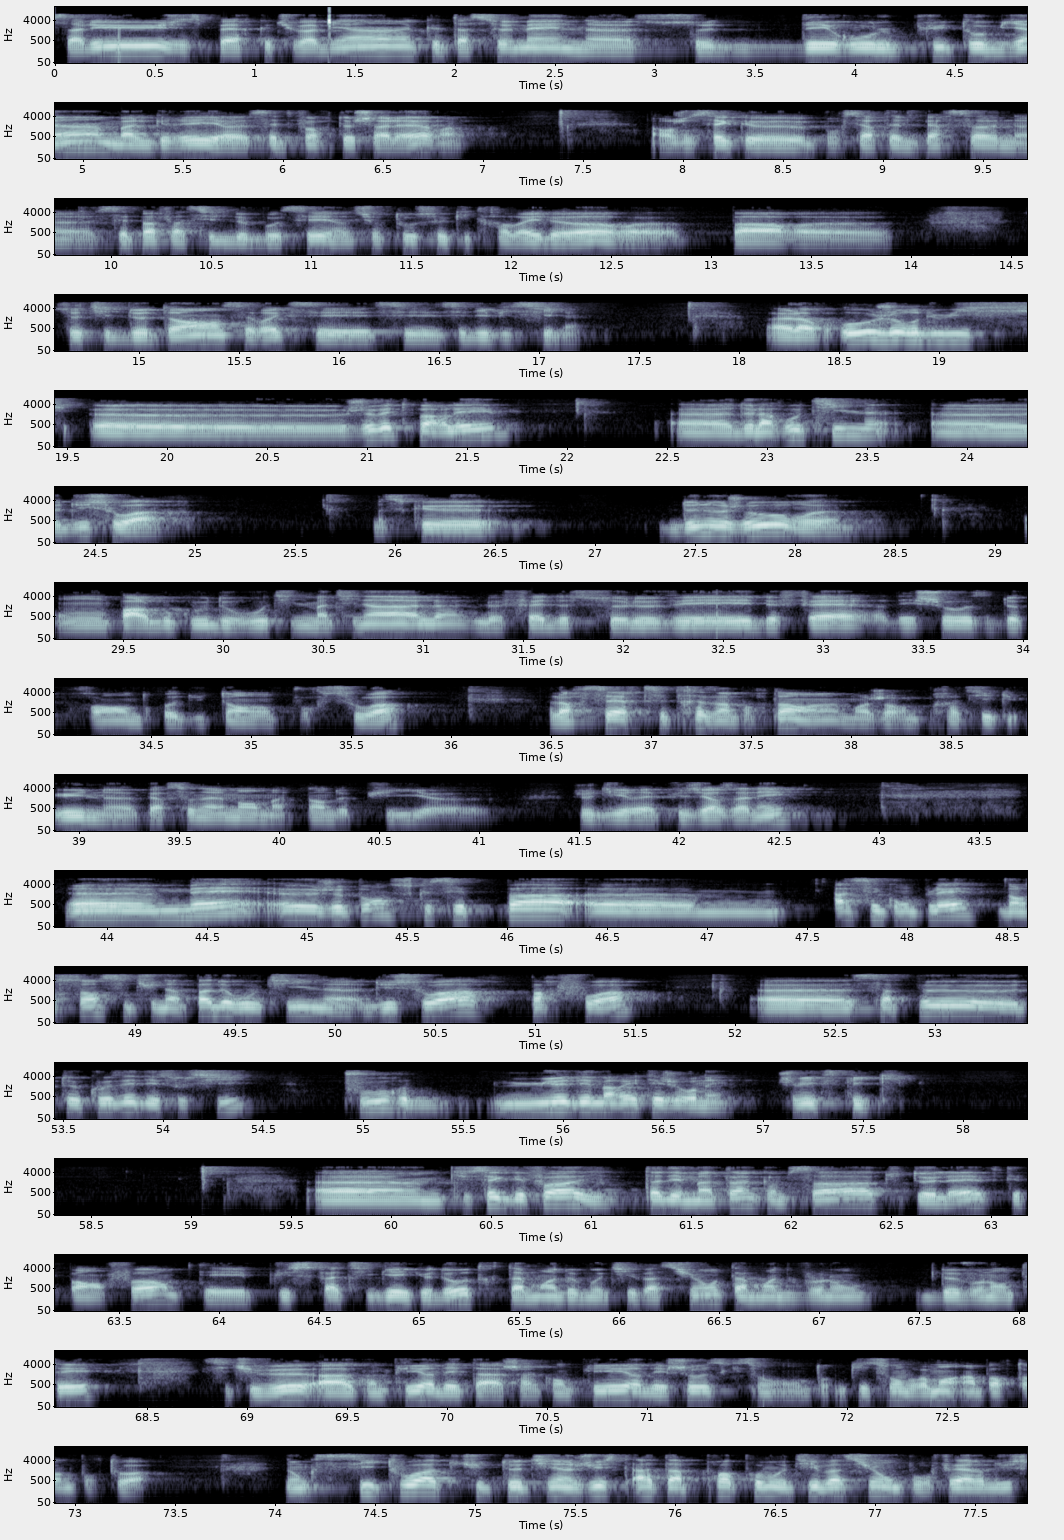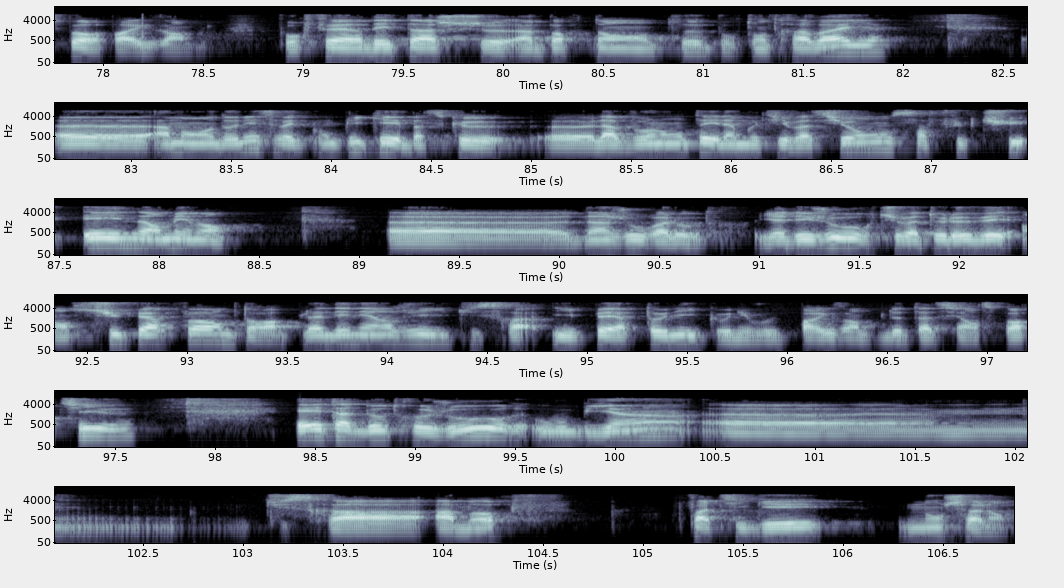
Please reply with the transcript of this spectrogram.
Salut, j'espère que tu vas bien, que ta semaine euh, se déroule plutôt bien malgré euh, cette forte chaleur. Alors je sais que pour certaines personnes, euh, c'est pas facile de bosser, hein, surtout ceux qui travaillent dehors par ce type de temps. C'est vrai que c'est difficile. Alors aujourd'hui, je vais te parler de la routine du soir, parce que de nos jours on parle beaucoup de routine matinale, le fait de se lever, de faire des choses, de prendre du temps pour soi. Alors certes, c'est très important. Hein. Moi, j'en pratique une personnellement maintenant depuis, euh, je dirais, plusieurs années. Euh, mais euh, je pense que c'est pas assez complet dans le sens si tu n'as pas de routine du soir, parfois, ça peut te causer des soucis pour mieux démarrer tes journées. Je m'explique. Euh, tu sais que des fois, tu as des matins comme ça, tu te lèves, t'es pas en forme, tu es plus fatigué que d'autres, tu as moins de motivation, tu as moins de, volonté, si tu veux, à accomplir des tâches, à accomplir des choses qui sont, qui sont vraiment importantes pour toi. Donc si toi, tu te tiens juste à ta propre motivation pour faire du sport, par exemple, pour faire des tâches importantes pour ton travail, euh, à un moment donné, ça va être compliqué parce que euh, la volonté et la motivation, ça fluctue énormément. Euh, d'un jour à l'autre. Il y a des jours, tu vas te lever en super forme, tu auras plein d'énergie, tu seras hyper tonique au niveau, par exemple, de ta séance sportive. Et tu as d'autres jours où bien euh, tu seras amorphe, fatigué, nonchalant.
